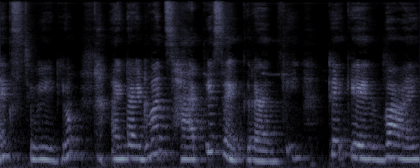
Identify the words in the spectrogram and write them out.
next video and advance happy Sankranti. Take care. Bye.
